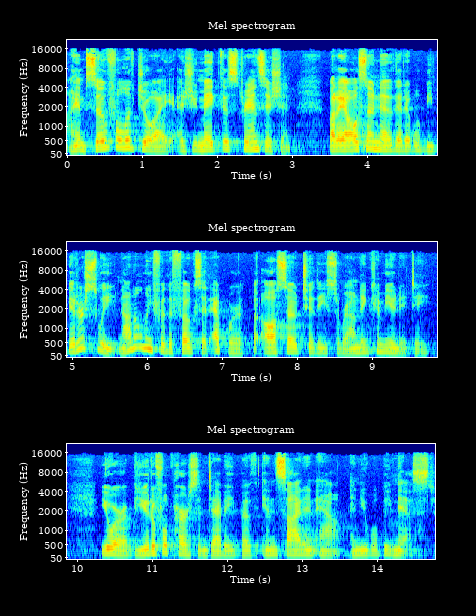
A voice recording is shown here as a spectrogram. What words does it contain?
I am so full of joy as you make this transition but I also know that it will be bittersweet, not only for the folks at Epworth, but also to the surrounding community. You are a beautiful person, Debbie, both inside and out, and you will be missed.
